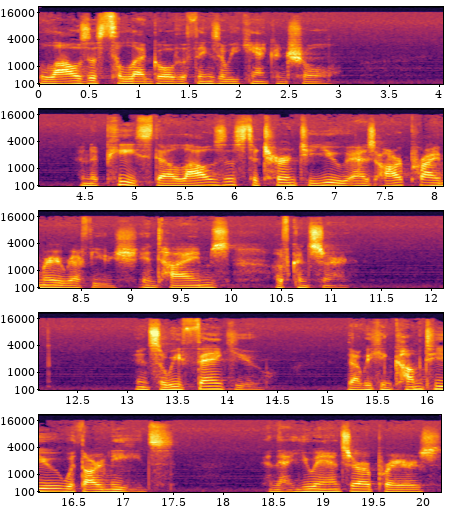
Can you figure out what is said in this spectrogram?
allows us to let go of the things that we can't control and a peace that allows us to turn to you as our primary refuge in times of concern. And so we thank you that we can come to you with our needs and that you answer our prayers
